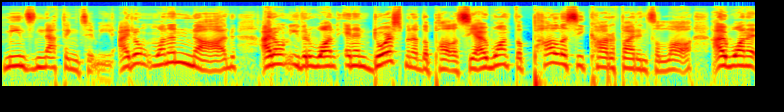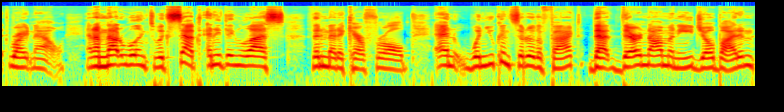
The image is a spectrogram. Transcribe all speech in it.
means nothing to me. I don't want a nod. I don't even want an endorsement of the policy. I want the policy codified into law. I want it right now. And I'm not willing to accept anything less than Medicare for All. And when you consider the fact that their nominee, Joe Biden,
